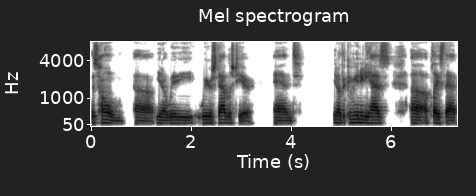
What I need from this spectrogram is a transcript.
this home, uh, you know, we we're established here, and you know, the community has uh, a place that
